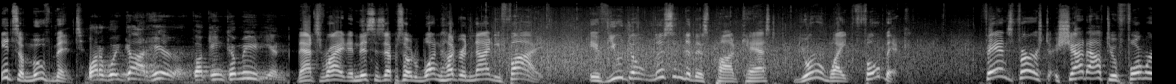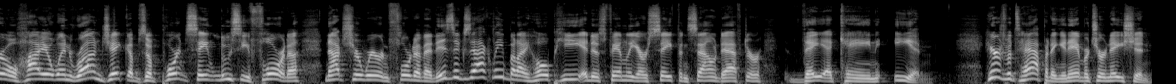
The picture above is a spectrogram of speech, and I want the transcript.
it's a movement. What have we got here? A fucking comedian. That's right, and this is episode 195. If you don't listen to this podcast, you're white phobic. Fans first, shout out to former Ohioan Ron Jacobs of Port St. Lucie, Florida. Not sure where in Florida that is exactly, but I hope he and his family are safe and sound after Hurricane Ian. Here's what's happening in Amateur Nation.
